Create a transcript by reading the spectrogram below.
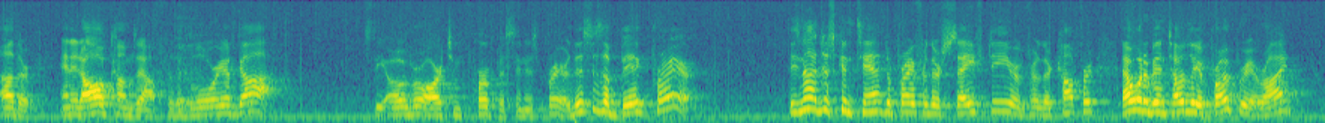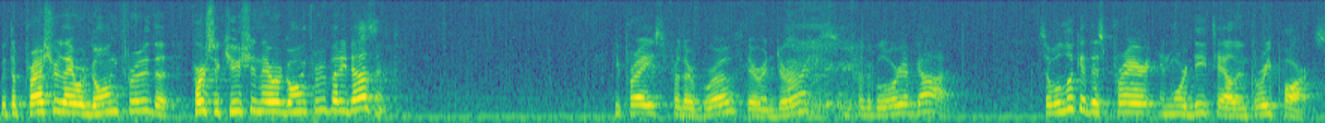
other, and it all comes out for the glory of God. The overarching purpose in his prayer. This is a big prayer. He's not just content to pray for their safety or for their comfort. That would have been totally appropriate, right? With the pressure they were going through, the persecution they were going through, but he doesn't. He prays for their growth, their endurance, and for the glory of God. So we'll look at this prayer in more detail in three parts.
